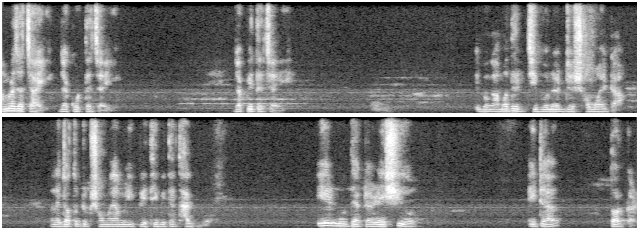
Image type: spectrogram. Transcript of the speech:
আমরা যা চাই, যা করতে চাই, যা পেতে চাই, এবং আমাদের জীবনের যে সময়টা মানে যতটুকু সময় আমি পৃথিবীতে থাকব, এর মধ্যে একটা রেশিও এটা দরকার।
